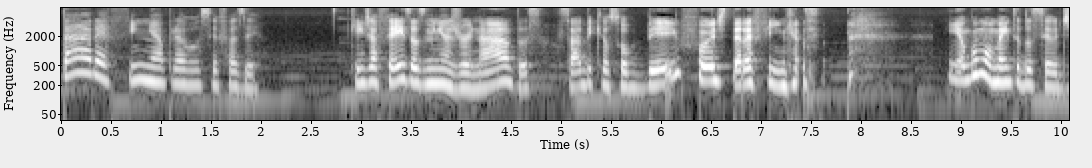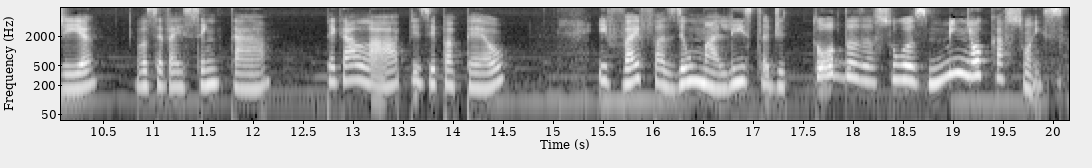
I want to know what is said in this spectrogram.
tarefinha para você fazer. Quem já fez as minhas jornadas sabe que eu sou bem fã de tarefinhas. em algum momento do seu dia, você vai sentar, pegar lápis e papel e vai fazer uma lista de todas as suas minhocações.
